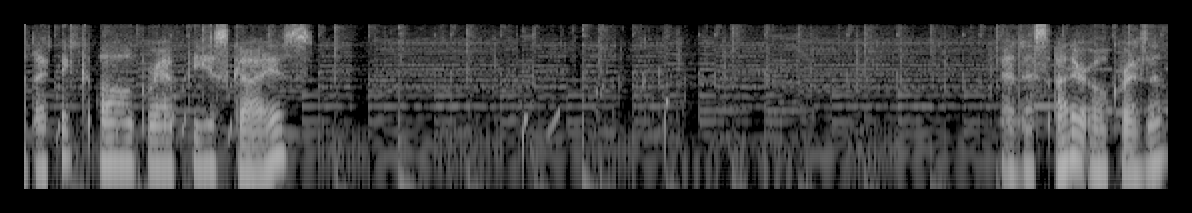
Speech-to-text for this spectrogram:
And I think I'll grab these guys. And this other oak resin.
